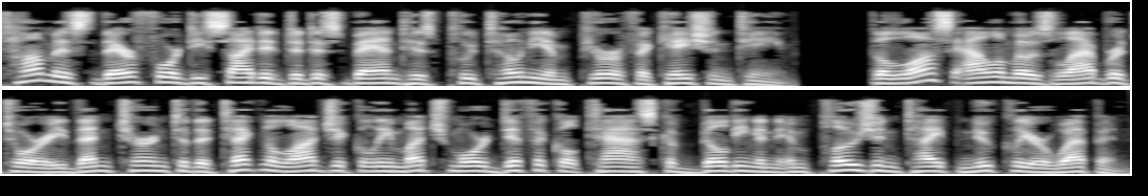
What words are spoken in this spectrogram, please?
Thomas therefore decided to disband his plutonium purification team. The Los Alamos laboratory then turned to the technologically much more difficult task of building an implosion-type nuclear weapon.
